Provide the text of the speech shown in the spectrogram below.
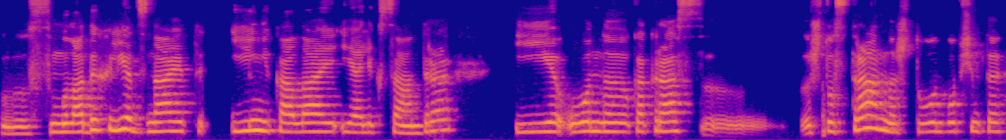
с молодых лет знает и Николая, и Александра, и он как раз, что странно, что он, в общем-то,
